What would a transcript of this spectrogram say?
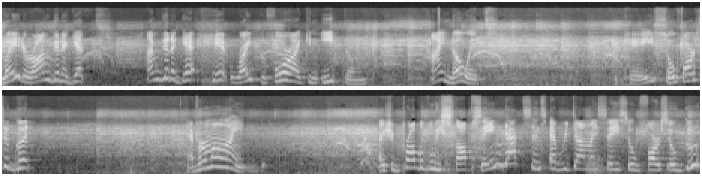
Later, I'm gonna get I'm gonna get hit right before I can eat them. I know it. Okay, so far so good. Never mind. I should probably stop saying that since every time I say so far so good,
